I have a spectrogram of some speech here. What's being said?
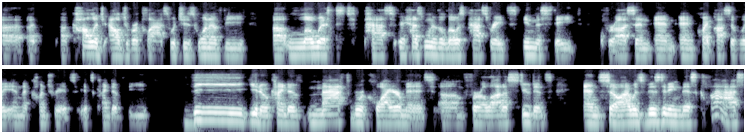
a, a, a college algebra class, which is one of the uh, lowest pass, it has one of the lowest pass rates in the state for us and, and, and quite possibly in the country. It's, it's kind of the, the, you know, kind of math requirement um, for a lot of students. And so I was visiting this class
